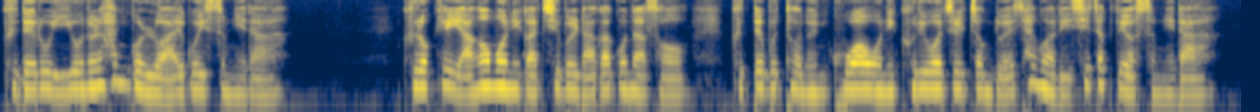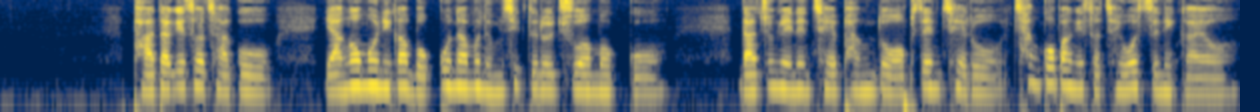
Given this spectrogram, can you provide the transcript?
그대로 이혼을 한 걸로 알고 있습니다. 그렇게 양어머니가 집을 나가고 나서 그때부터는 고아원이 그리워질 정도의 생활이 시작되었습니다. 바닥에서 자고 양어머니가 먹고 남은 음식들을 주워 먹고 나중에는 제 방도 없앤 채로 창고방에서 재웠으니까요.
